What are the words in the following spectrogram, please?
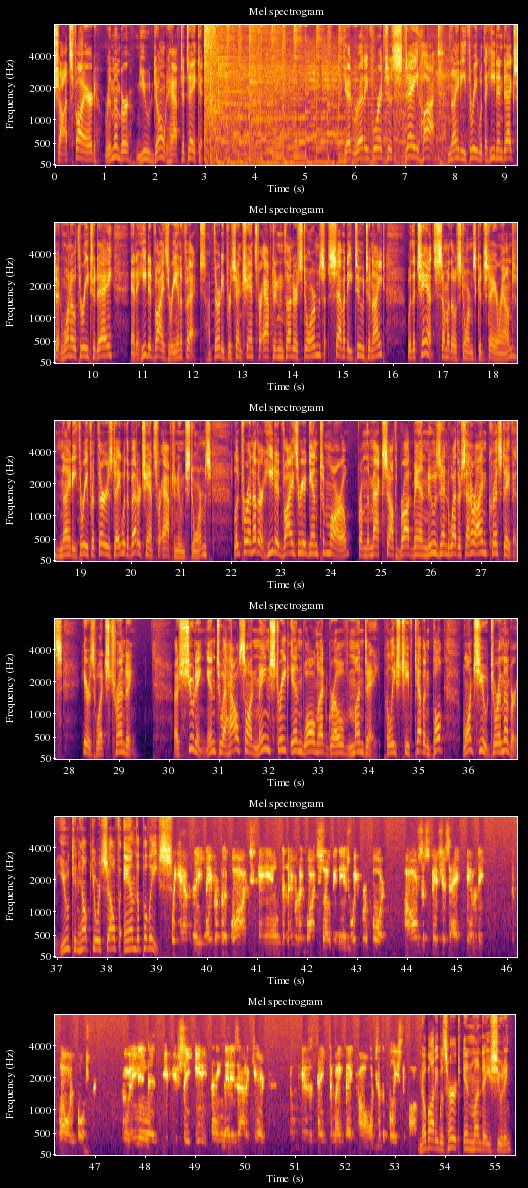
Shots fired. Remember, you don't have to take it. Get ready for it to stay hot. 93 with the heat index at 103 today and a heat advisory in effect. A 30% chance for afternoon thunderstorms, 72 tonight, with a chance some of those storms could stay around. 93 for Thursday with a better chance for afternoon storms. Look for another heat advisory again tomorrow. From the MaxxSouth Broadband News and Weather Center, I'm Chris Davis. Here's what's trending. A shooting into a house on Main Street in Walnut Grove Monday. Police Chief Kevin Polk wants you to remember you can help yourself and the police. We have the Neighborhood Watch, and the Neighborhood Watch slogan is We report all suspicious activity to law enforcement. Meaning that if you see anything that is out of character, don't hesitate to make that call to the police department. Nobody was hurt in Monday's shooting.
